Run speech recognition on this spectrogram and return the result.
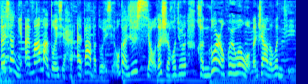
但像你爱妈妈多一些，还是爱爸爸多一些？我感觉就是小的时候，就是很多人会问我们这样的问题。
